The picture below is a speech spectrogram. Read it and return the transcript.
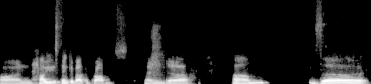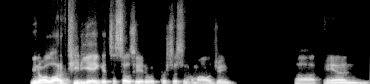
on how you think about the problems. And uh, um, the you know a lot of TDA gets associated with persistent homology, uh, and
